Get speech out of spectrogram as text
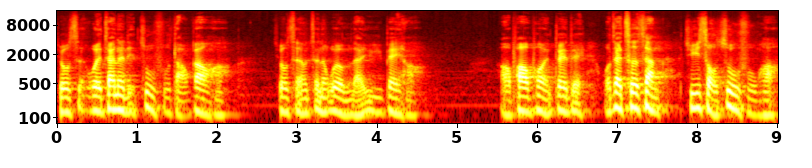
求神，我也在那里祝福祷告哈。求神真的为我们来预备哈。好，PowerPoint，对对，我在车上举手祝福哈。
